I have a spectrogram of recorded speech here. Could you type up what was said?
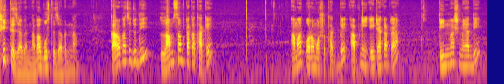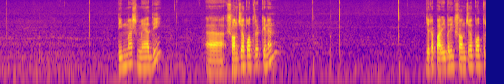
শিখতে যাবেন না বা বুঝতে যাবেন না। কারও কাছে যদি লামসাম টাকা থাকে, আমার পরামর্শ থাকবে, আপনি এই টাকাটা তিন মাস মেয়াদি তিন মাস মেয়াদি সঞ্চয়পত্র কেনেন? যেটা পারিবারিক সঞ্চয়পত্র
